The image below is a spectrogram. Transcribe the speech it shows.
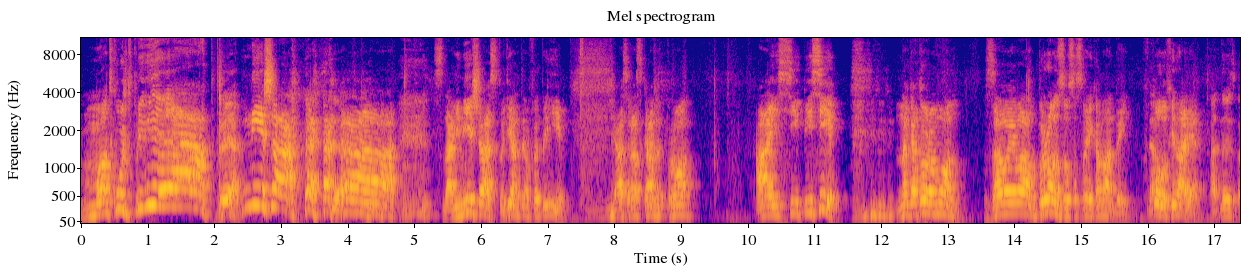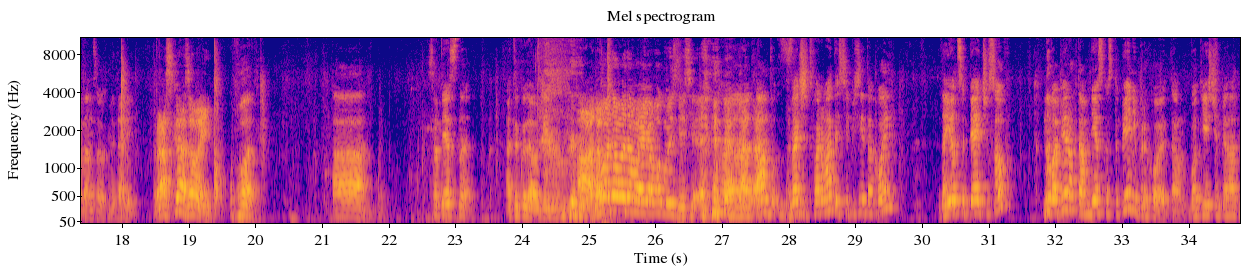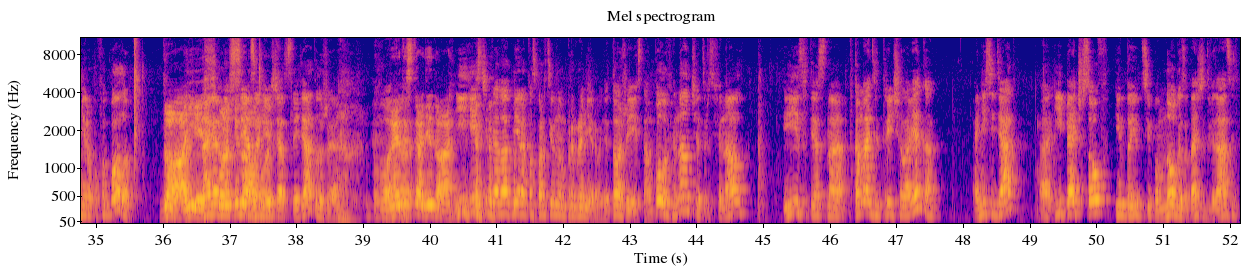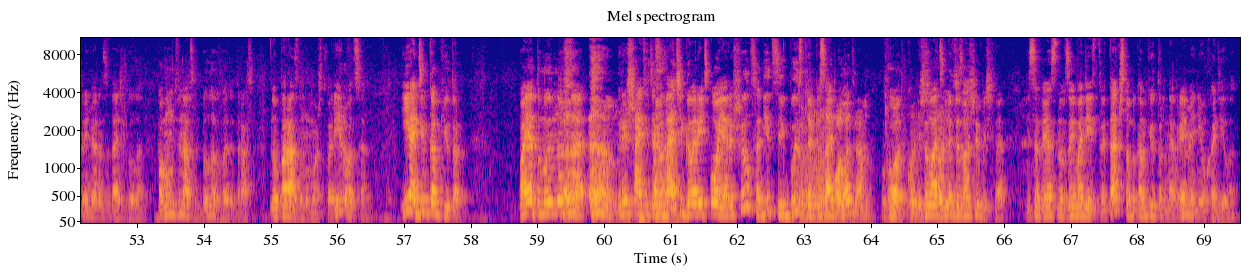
Маткульт, привет! Привет! Миша! С нами Миша, студент МФТИ. Сейчас расскажет про ICPC, на котором он завоевал бронзу со своей командой в Да. полуфинале. Одну из бронзовых медалей. Рассказывай. Вот. А, соответственно, а ты куда уже? А, давай, давай, давай, я могу здесь. А, Там, значит, формат CPC такой. Дается 5 часов. Ну, во-первых, там несколько ступеней приходит. Там, вот есть чемпионат мира по футболу. Да, есть. Наверное, скоро все за ним будет. сейчас следят уже. Вот, На этой стадии, да. И есть чемпионат мира по спортивному программированию. Тоже есть там полуфинал, четвертьфинал. И, соответственно, в команде три человека, они сидят, э, и 5 часов им дают, типа, много задач, 12 примерно задач было. По-моему, 12 было в этот раз. Ну, по-разному может варьироваться. И один компьютер. Поэтому им нужно решать эти задачи, говорить, ой, я решил, садиться и быстро писать Вот, код. да? Вот, Кодить, желательно кодить. безошибочно. И, соответственно, взаимодействовать так, чтобы компьютерное время не уходило.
